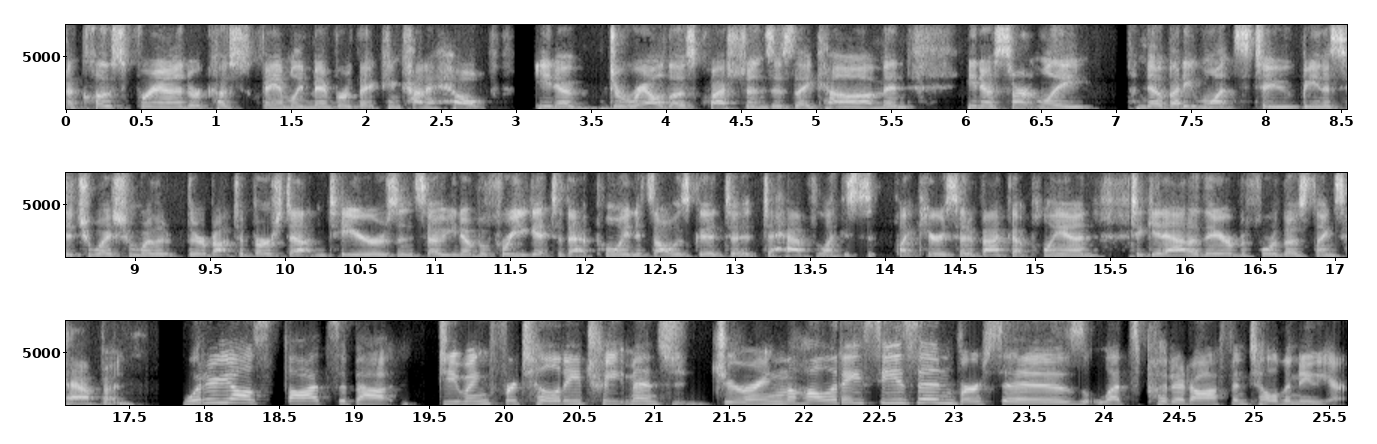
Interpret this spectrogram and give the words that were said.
a close friend or close family member that can kind of help, you know, derail those questions as they come. And, you know, certainly nobody wants to be in a situation where they're about to burst out in tears. And so, you know, before you get to that point, it's always good to, to have, like, like Carrie said, a backup plan to get out of there before those things happen. What are y'all's thoughts about doing fertility treatments during the holiday season versus let's put it off until the new year?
